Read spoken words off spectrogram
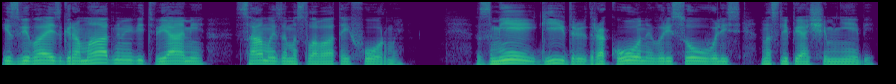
извиваясь громадными ветвями самой замысловатой формы. Змеи, гидры, драконы вырисовывались на слепящем небе.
